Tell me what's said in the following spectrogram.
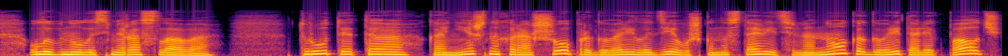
— улыбнулась Мирослава, — «труд — это, конечно, хорошо», — проговорила девушка наставительно, «но, как говорит Олег Павлович,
